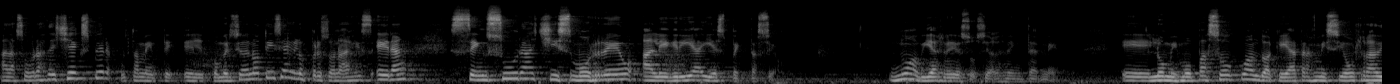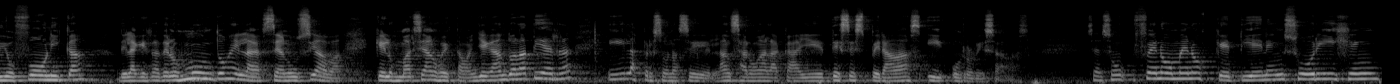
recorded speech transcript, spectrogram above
a las obras de Shakespeare, justamente el comercio de noticias y los personajes eran censura, chismorreo, alegría y expectación. No había redes sociales de Internet. Eh, lo mismo pasó cuando aquella transmisión radiofónica de la Guerra de los Mundos, en la se anunciaba que los marcianos estaban llegando a la Tierra y las personas se lanzaron a la calle desesperadas y horrorizadas. O sea, son fenómenos que tienen su origen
